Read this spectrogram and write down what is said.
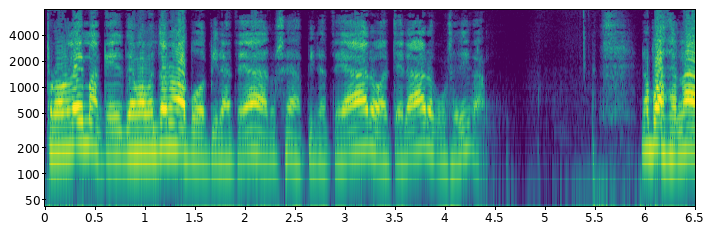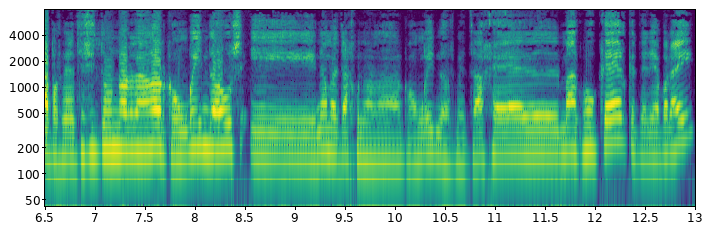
problema que de momento no la puedo piratear, o sea, piratear o alterar o como se diga no puedo hacer nada porque necesito un ordenador con Windows y no me traje un ordenador con Windows, me traje el MacBook Air que tenía por ahí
